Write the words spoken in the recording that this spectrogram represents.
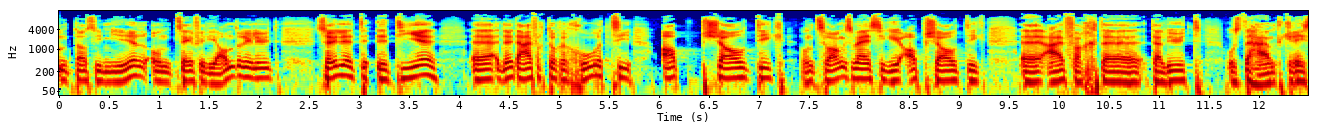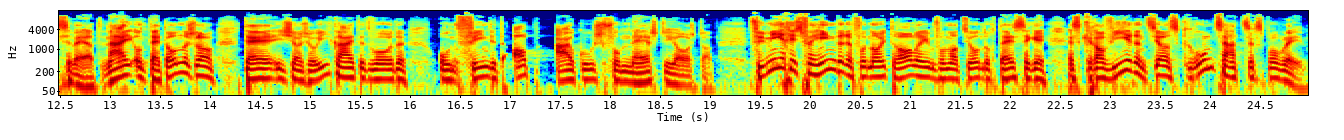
und da sind wir und sehr viele andere Leute, sollen die äh, nicht einfach durch eine kurze Abschaltung und zwangsmäßige Abschaltung äh, einfach den, den Leuten aus der Hand gerissen werden. Nein, und der Donnerschlag, der ist ja schon eingeleitet worden und findet ab August vom nächsten Jahr statt. Für mich ist Verhindern von neutraler Information durch die SEG ein gravierendes, ja ein grundsätzliches Problem.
